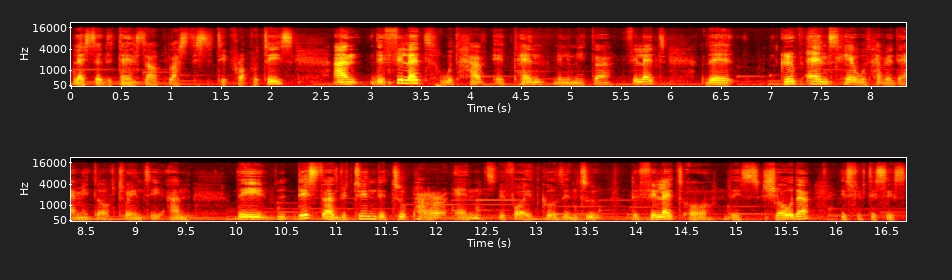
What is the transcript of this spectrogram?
let's say the tensile plasticity properties. And the fillet would have a 10 millimeter fillet. The grip ends here would have a diameter of 20 and the distance between the two parallel ends before it goes into the fillet or this shoulder is 56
